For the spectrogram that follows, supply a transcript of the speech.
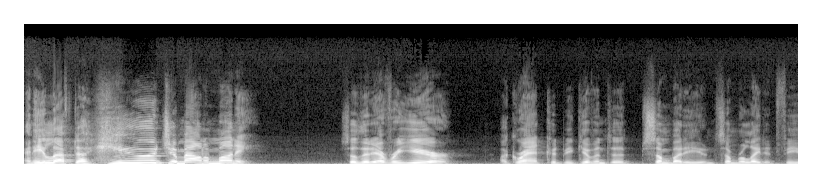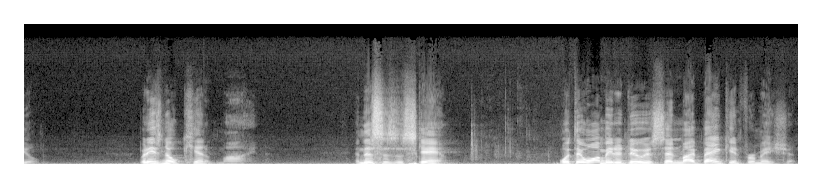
And he left a huge amount of money so that every year a grant could be given to somebody in some related field. But he's no kin of mine. And this is a scam. What they want me to do is send my bank information.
